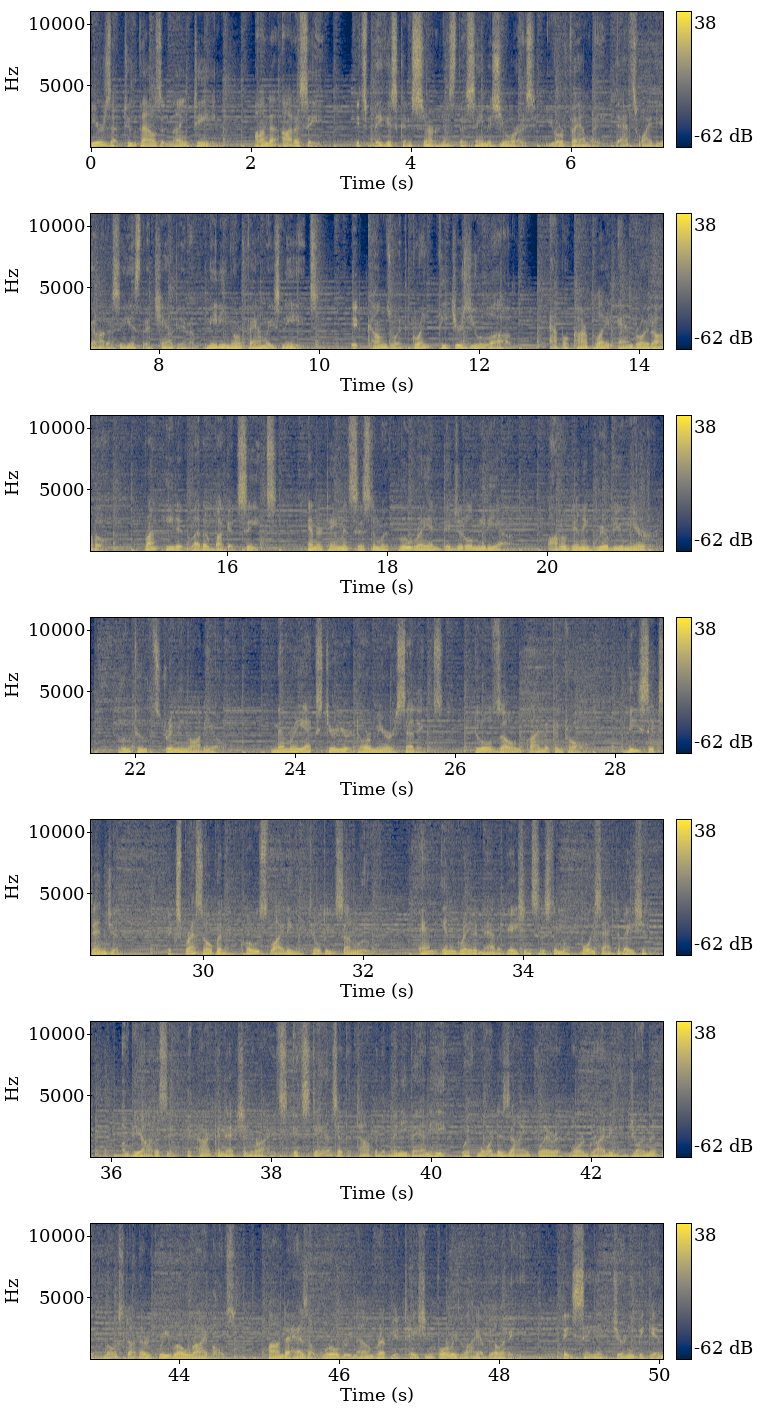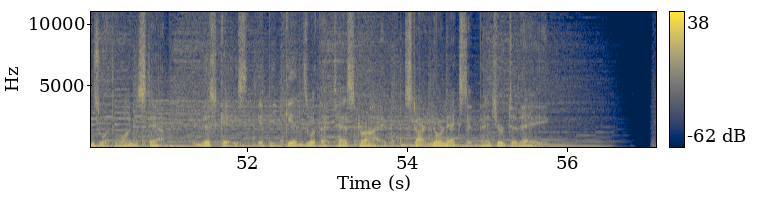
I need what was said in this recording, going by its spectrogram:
Here's a 2019 Honda Odyssey. Its biggest concern is the same as yours, your family. That's why the Odyssey is the champion of meeting your family's needs. It comes with great features you love. Apple CarPlay Android Auto, front heated leather bucket seats, entertainment system with Blu-ray and digital media, auto dimming rearview mirror, Bluetooth streaming audio, memory exterior door mirror settings, dual zone climate control, V6 engine, express open and closed sliding and tilting sunroof, and integrated navigation system with voice activation. Of the Odyssey, the Car Connection writes, it stands at the top of the minivan heap with more design flair and more driving enjoyment than most other three-row rivals. Honda has a world-renowned reputation for reliability. They say a journey begins with one step. In this case, it begins with a test drive. Start your next adventure today.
